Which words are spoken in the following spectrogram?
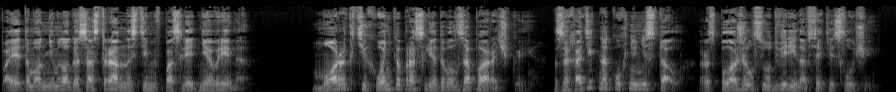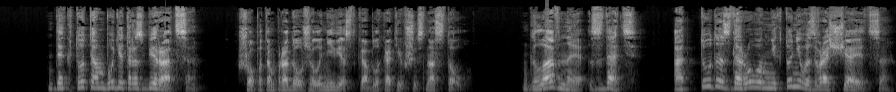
поэтому он немного со странностями в последнее время. Морок тихонько проследовал за парочкой. Заходить на кухню не стал, расположился у двери на всякий случай. «Да кто там будет разбираться?» — шепотом продолжила невестка, облокотившись на стол. «Главное — сдать. Оттуда здоровым никто не возвращается.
